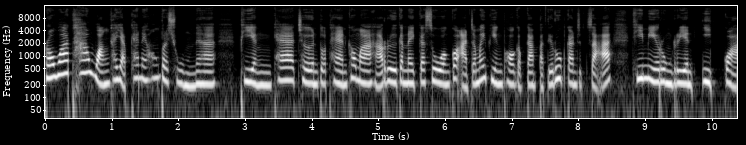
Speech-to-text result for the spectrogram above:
เพราะว่าถ้าหวังขยับแค่ในห้องประชุมนะคะเพียงแค่เชิญตัวแทนเข้ามาหารือกันในกระทรวง ก็อาจจะไม่เพียงพอกับการปฏิรูปการศึกษา ที่มีโรงเรียนอีกกว่า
